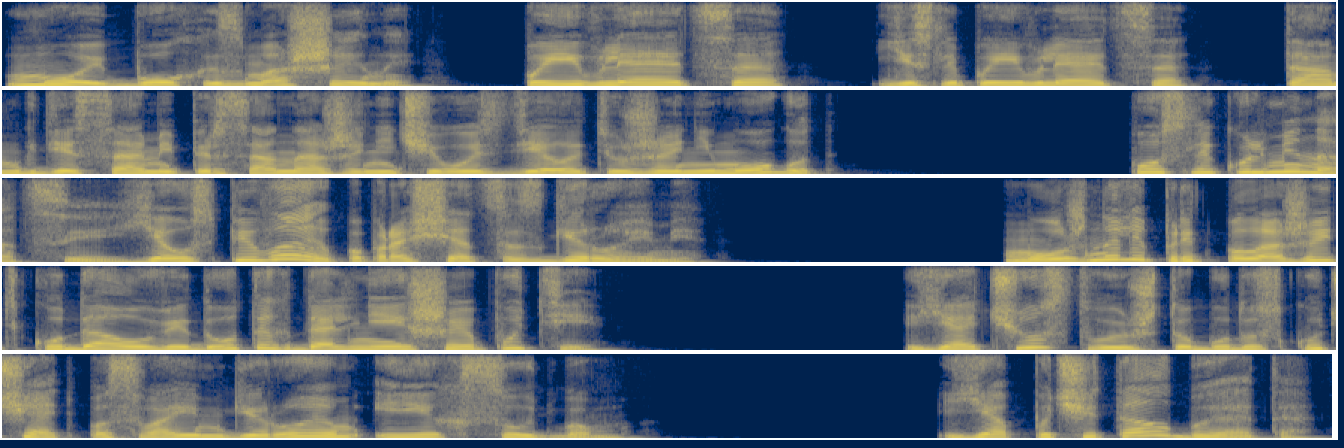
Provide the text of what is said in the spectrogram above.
Мой бог из машины появляется если появляется там, где сами персонажи ничего сделать уже не могут? После кульминации я успеваю попрощаться с героями? Можно ли предположить, куда уведут их дальнейшие пути? Я чувствую, что буду скучать по своим героям и их судьбам. Я почитал бы это,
